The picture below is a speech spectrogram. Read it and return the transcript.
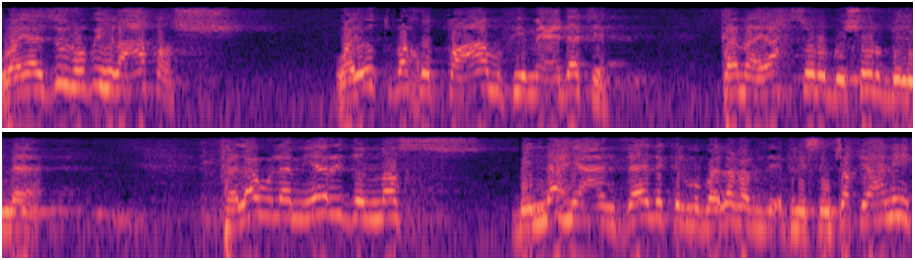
ويزول به العطش ويطبخ الطعام في معدته كما يحصل بشرب الماء. فلو لم يرد النص بالنهي عن ذلك المبالغة في الاستنشاق يعني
